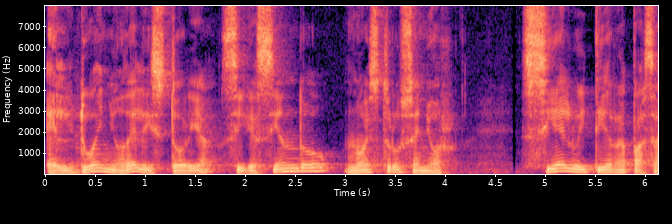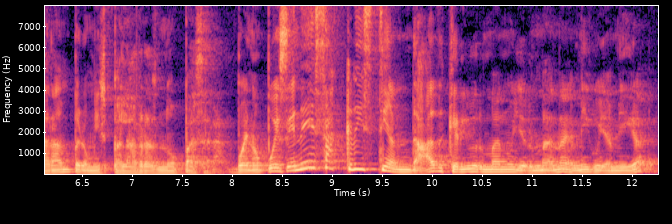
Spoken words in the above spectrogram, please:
el dueño de la historia sigue siendo nuestro Señor. Cielo y tierra pasarán, pero mis palabras no pasarán. Bueno, pues en esa cristiandad, querido hermano y hermana, amigo y amiga,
